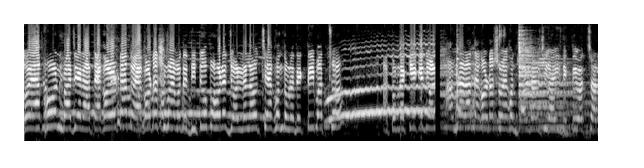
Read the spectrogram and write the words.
তো এখন বাজে রাত এগারোটা, তো এগারোটার সময় আমাদের দ্বিতীয় প্রহরে জল ঢালা হচ্ছে এখন, তোমরা দেখতেই পাচ্ছ। আর তোমরা কে কে জল আমরা রাত এগারোটার সময় এখন জল ঢালছি গাই দেখতেই পাচ্ছ, আর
